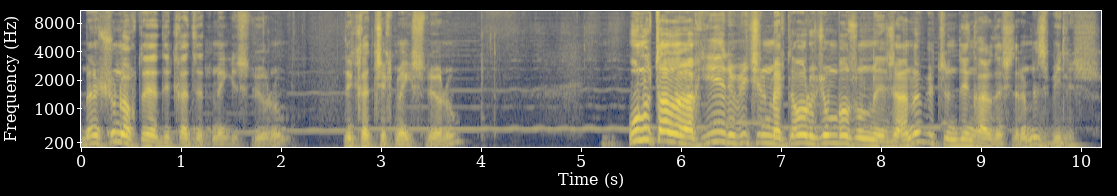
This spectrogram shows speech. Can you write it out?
ben şu noktaya dikkat etmek istiyorum. Dikkat çekmek istiyorum. Unutularak yiyip içilmekle orucun bozulmayacağını bütün din kardeşlerimiz bilir.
